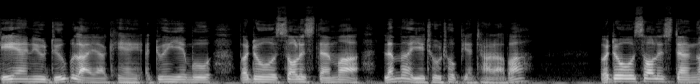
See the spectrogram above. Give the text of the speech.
KNU ဒူပလာယာခရိုင်အတွင်းရေးမှူးဘဒိုဆော်လစ်စတန်မှလက်မှတ်ရေးထိုးထုတ်ပြန်ထားတာပါ။ ဝဒိုဆော်လစ်စတန်က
